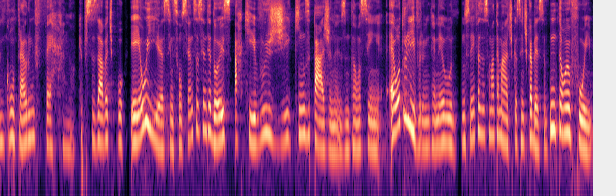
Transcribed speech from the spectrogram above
Encontrar o inferno. Que eu precisava, tipo. E aí eu ia, assim, são 162 arquivos de 15 páginas. Então, assim, é outro livro, entendeu? Não sei fazer essa matemática assim de cabeça. Então eu fui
